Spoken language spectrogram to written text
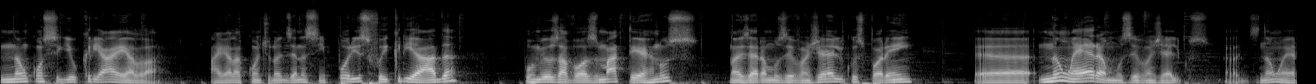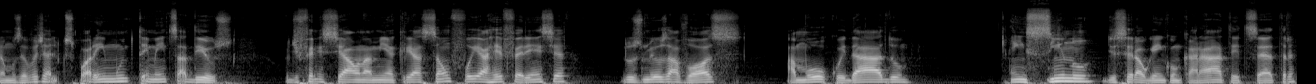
não conseguiu criar ela. Aí ela continua dizendo assim: Por isso fui criada por meus avós maternos. Nós éramos evangélicos, porém é, não éramos evangélicos. Ela diz: Não éramos evangélicos, porém muito tementes a Deus. O diferencial na minha criação foi a referência dos meus avós, amor, cuidado, ensino de ser alguém com caráter, etc.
